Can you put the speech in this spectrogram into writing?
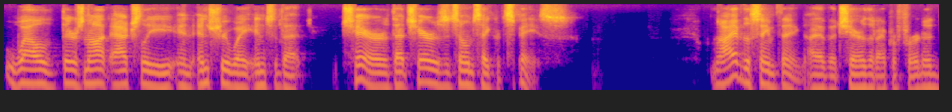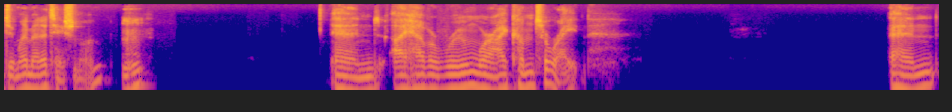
while there's not actually an entryway into that chair, that chair is its own sacred space. I have the same thing. I have a chair that I prefer to do my meditation on. Mhm. And I have a room where I come to write. And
